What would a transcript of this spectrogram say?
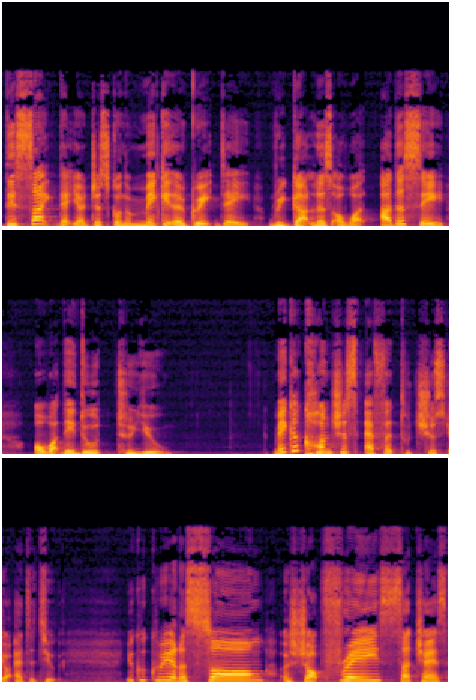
Decide that you're just going to make it a great day, regardless of what others say or what they do to you. Make a conscious effort to choose your attitude. You could create a song, a short phrase such as,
